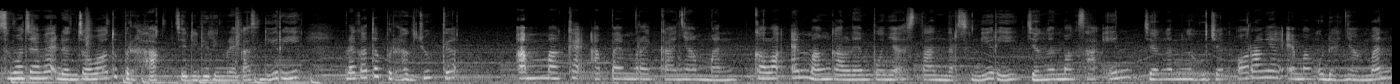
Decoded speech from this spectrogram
semua cewek dan cowok tuh berhak jadi diri mereka sendiri mereka tuh berhak juga memakai apa yang mereka nyaman. Kalau emang kalian punya standar sendiri jangan maksain jangan ngehujat orang yang emang udah nyaman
